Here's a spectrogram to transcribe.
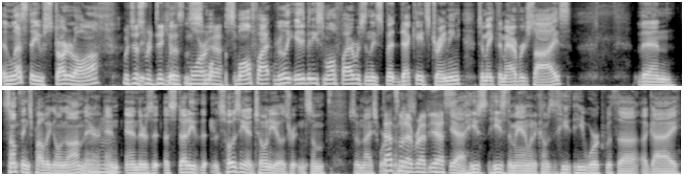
unless they started off With just ridiculous with more, small, yeah. small fi- really itty bitty small fibers, and they spent decades training to make them average size, then something's probably going on there. Mm-hmm. And and there's a, a study that Jose Antonio has written some some nice work. That's what this. I've read, yes. Yeah, he's he's the man when it comes. to He he worked with a, a guy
